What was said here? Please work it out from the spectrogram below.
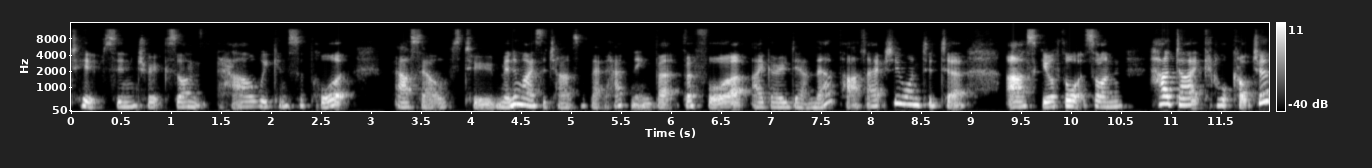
tips and tricks on how we can support ourselves to minimize the chance of that happening. But before I go down that path, I actually wanted to ask your thoughts on how diet culture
